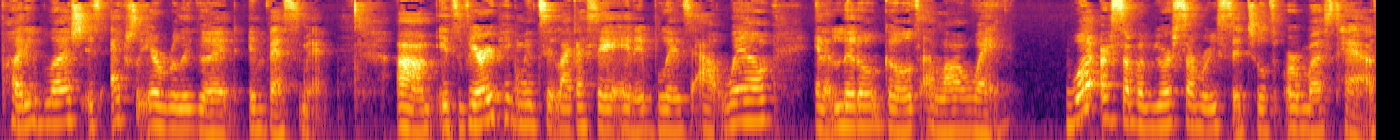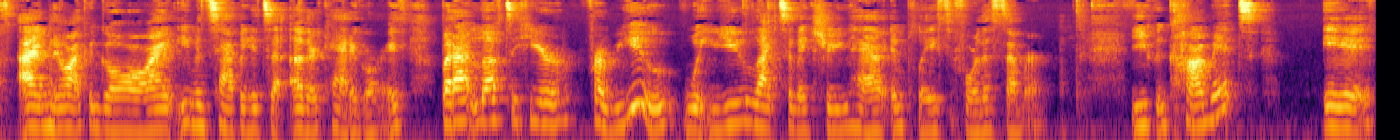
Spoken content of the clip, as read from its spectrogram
putty blush is actually a really good investment. Um, it's very pigmented, like I said, and it blends out well and a little goes a long way. What are some of your summer essentials or must-haves? I know I could go on, even tapping into other categories, but I'd love to hear from you what you like to make sure you have in place for the summer. You can comment if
